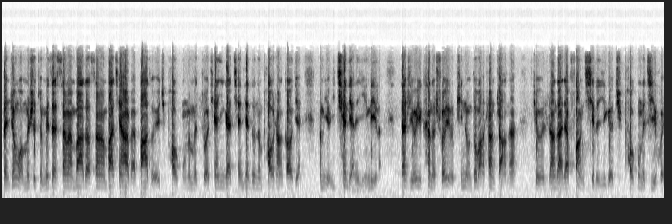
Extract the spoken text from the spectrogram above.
本身我们是准备在三万八到三万八千二百八左右去抛空，那么昨天应该前天都能抛上高点，那么有一千点的盈利了。但是由于看到所有的品种都往上涨呢，就让大家放弃了一个去抛空的机会。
